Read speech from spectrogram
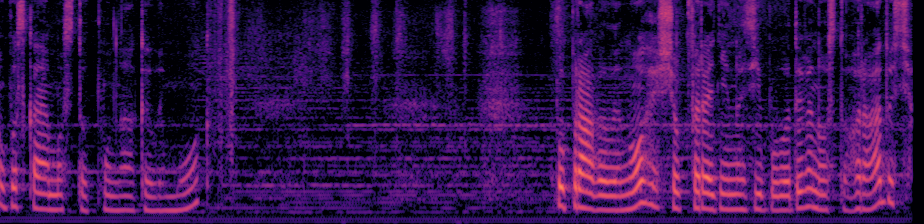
Опускаємо стопу на килимок. Поправили ноги, щоб передній нозі було 90 градусів.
